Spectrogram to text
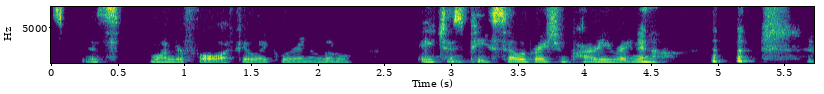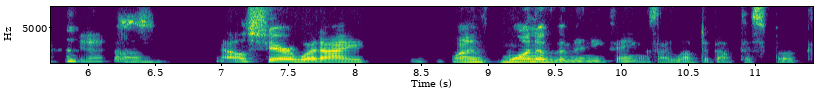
It's, it's wonderful. I feel like we're in a little HSP mm-hmm. celebration party right now. yes. Um, I'll share what I one of, one of the many things I loved about this book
